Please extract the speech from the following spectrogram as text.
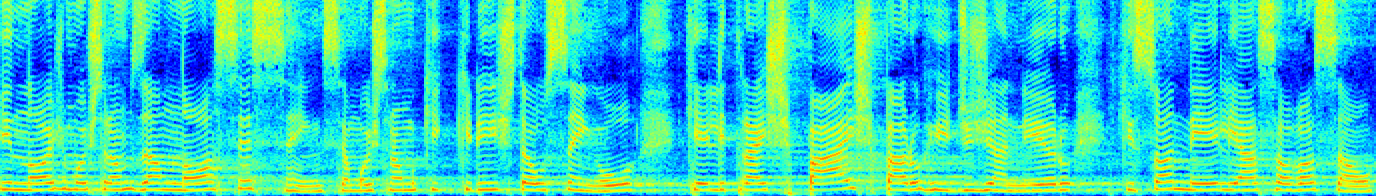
e nós mostramos a nossa essência, mostramos que Cristo é o Senhor, que Ele traz paz para o Rio de Janeiro, que só nele há salvação.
